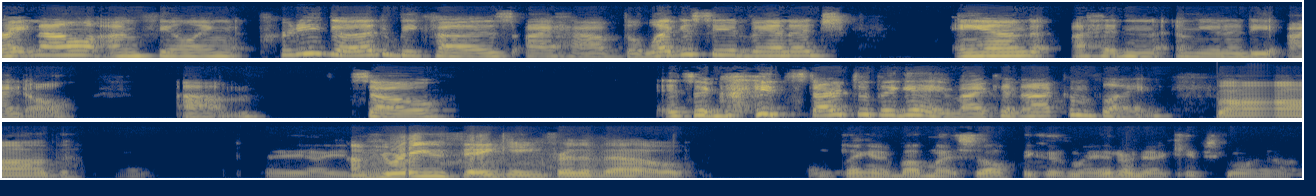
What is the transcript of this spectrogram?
right now I'm feeling pretty good because I have the legacy advantage and a hidden immunity idol. Um, so it's a great start to the game. I cannot complain. Bob. Hey, how you Um, who are you thanking for the vote? I'm thinking about myself because my internet keeps going out.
